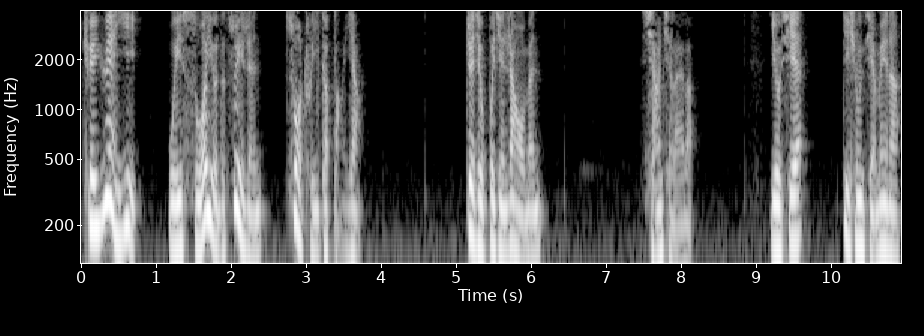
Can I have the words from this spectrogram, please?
却愿意为所有的罪人做出一个榜样。这就不仅让我们。想起来了，有些弟兄姐妹呢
